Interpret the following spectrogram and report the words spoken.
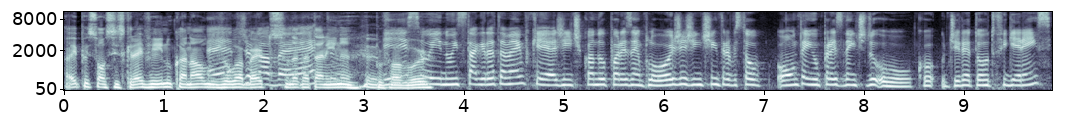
Aí, pessoal, se inscreve aí no canal do É, Jogo Jogo Aberto Santa Aberto. Catarina, por Isso, favor. e no Instagram também, porque a gente, quando, por exemplo, hoje a gente entrevistou ontem o presidente do. O, o diretor do Figueirense.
